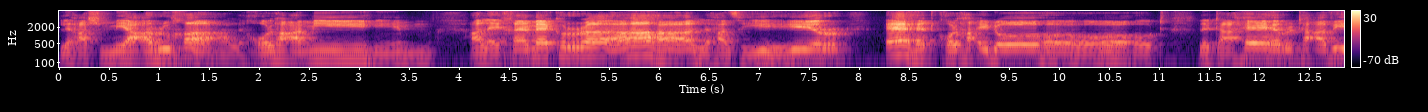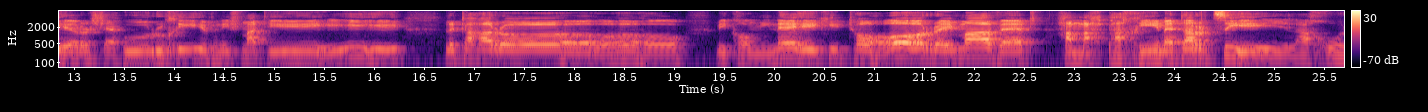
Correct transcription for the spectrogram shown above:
להשמיע ארוחה לכל העמים. עליכם אקרא להזהיר את כל העדות לטהר את האוויר שהוא רוחי ונשמתי לטהרו מכל מיני קיטורי מוות המהפכים את ארצי לחור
